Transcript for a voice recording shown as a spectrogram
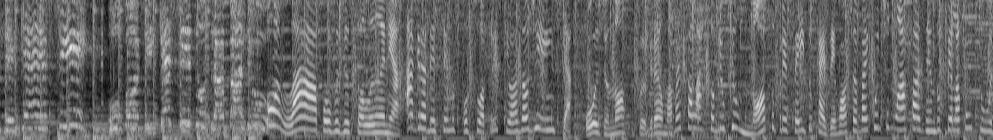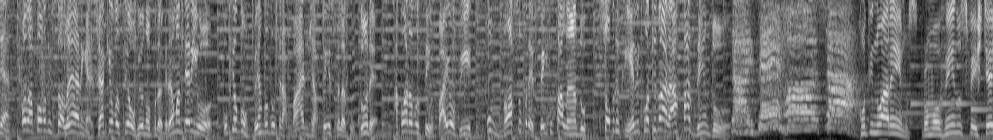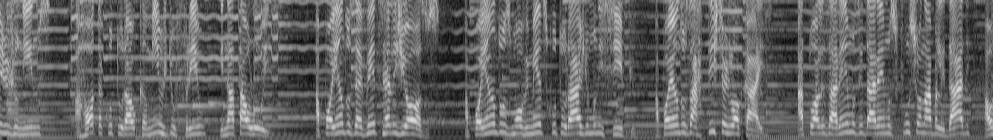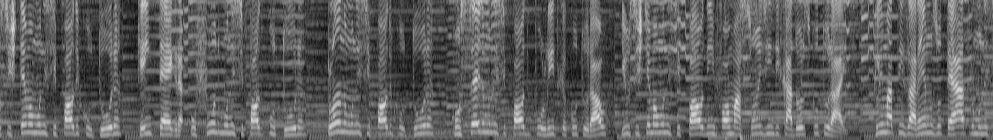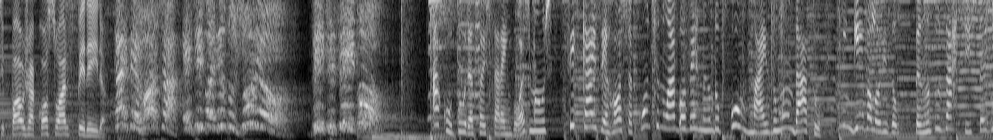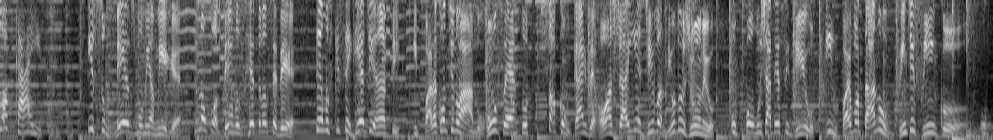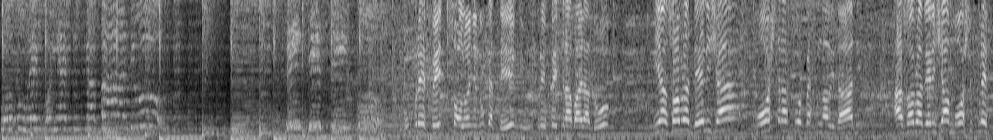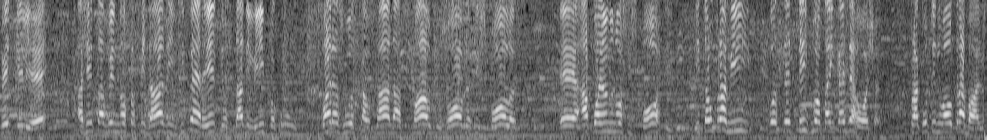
Kaisercast, o podcast do trabalho. Olá, povo de Solânia! Agradecemos por sua preciosa audiência. Hoje o nosso programa vai falar sobre o que o nosso prefeito Kaiser Rocha vai continuar fazendo pela cultura. Olá, povo de Solânia! Já que você ouviu no programa anterior o que o governo do trabalho já fez pela cultura, agora você vai ouvir o nosso prefeito falando sobre o que ele continuará fazendo. Kaiser Rocha. Continuaremos promovendo os festejos juninos, a Rota Cultural Caminhos do Frio e Natal Luz, apoiando os eventos religiosos, apoiando os movimentos culturais do município, apoiando os artistas locais. Atualizaremos e daremos funcionalidade ao Sistema Municipal de Cultura, que integra o Fundo Municipal de Cultura, Plano Municipal de Cultura, Conselho Municipal de Política Cultural e o Sistema Municipal de Informações e Indicadores Culturais. Climatizaremos o Teatro Municipal Jacó Soares Pereira. Kaiser Rocha, Edivanildo Júnior. 25. A cultura só estará em boas mãos se Kaiser Rocha continuar governando por mais um mandato. Ninguém valorizou tantos artistas locais. Isso mesmo, minha amiga. Não podemos retroceder. Temos que seguir adiante. E para continuar no rumo certo, só com Kaiser Rocha e Edivanildo Júnior. O povo já decidiu e vai votar no 25. O povo reconhece o trabalho. 25. Um prefeito de Solânia nunca teve, um prefeito trabalhador. E as obras dele já mostram a sua personalidade, as obras dele já mostram o prefeito que ele é. A gente está vendo nossa cidade diferente, uma cidade limpa, com várias ruas calçadas, asfaltos, obras, escolas, é, apoiando o nosso esporte. Então, para mim, você tem que votar em Kaiser Rocha para continuar o trabalho.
